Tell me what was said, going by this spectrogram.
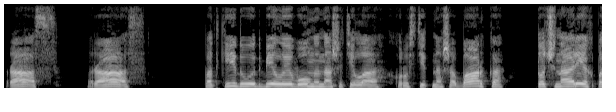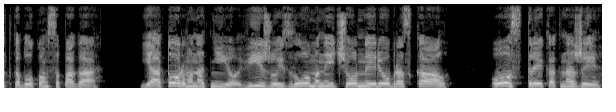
Раз, раз, Подкидывают белые волны наши тела, хрустит наша барка, точно орех под каблуком сапога. Я оторван от нее, вижу изломанные черные ребра скал, острые, как ножи.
